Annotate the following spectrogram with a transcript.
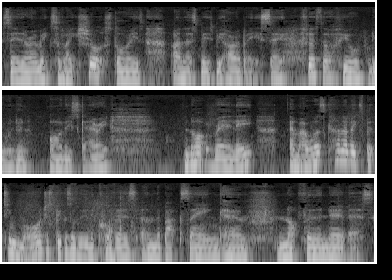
so they're a mix of like short stories and they're supposed to be horror based. So first off, you're probably wondering, are they scary? Not really. Um, I was kind of expecting more just because of the, covers and the back saying um, not for the nervous.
